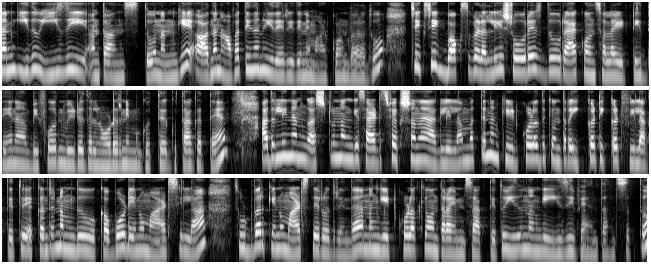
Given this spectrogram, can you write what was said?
ನನಗೆ ಇದು ಈಸಿ ಅಂತ ಅನಿಸ್ತು. ನನಗೆ ಅದನ್ನು ಆವತ್ತಿಂದನೂ ಇದೇ ರೀತಿಯೇ ಮಾಡ್ಕೊಂಡು ಬರೋದು. ಚಿಕ್ಕ ಚಿಕ್ಕ ಬಾಕ್ಸ್ಗಳಲ್ಲಿ ಸ್ಟೋರೇಜ್ದು ರ್ಯಾಕ್ ಒಂದು ಸಲ ಇಟ್ಟಿದ್ದೆ. ನಾನು ಬಿಫೋರ್ ವೀಡಿಯೋದಲ್ಲಿ ನೋಡಿದ್ರೆ ನಿಮ್ಗೆ ಗೊತ್ತೇ, ಗೊತ್ತಾಗುತ್ತೆ. ಅದರಲ್ಲಿ ನನಗೆ ಅಷ್ಟು ನನಗೆ ಸ್ಯಾಟಿಸ್ಫ್ಯಾಕ್ಷನೇ ಆಗಲಿಲ್ಲ. ಮತ್ತು ನನಗೆ ಇಟ್ಕೊಳ್ಳೋದಕ್ಕೆ ಒಂಥರ ಇಕ್ಕಟ್ಟು ಇಕ್ಕಟ್ಟು ಫೀಲ್ ಆಗ್ತಿತ್ತು. ಯಾಕಂದರೆ ನಮ್ಮದು ಕಬೋರ್ಡ್ ಏನೂ ಮಾಡಿಸಿಲ್ಲ. ವುಡ್ ವರ್ಕ್ ಏನೂ ಮಾಡಿಸದೇ ಇರೋದ್ರಿಂದ ನನಗೆ ಇಟ್ಕೊಳ್ಳೋಕ್ಕೆ ಒಂಥರ ಹಿಂಸೆ ಆಗ್ತಿತ್ತು. ಇದು ನನಗೆ ಈಸಿ ವೇ ಅಂತ ಅನಿಸುತ್ತು.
